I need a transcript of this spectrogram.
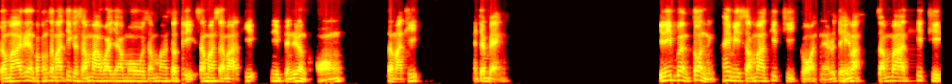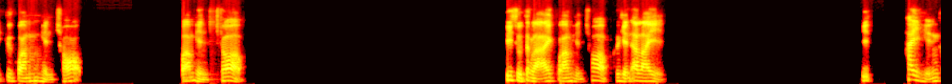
ต่อมาเรื่องของสมาธิกับสัมมาวายาโมสัมมาสติสัมมาสมาธินี่เป็นเรื่องของสมาธิอาจจะแบ่ง ทีนี้เบื้องต้นให้มีสัมมาทิฏฐิก่อนเนี่ยเราจะเห็นว่า สัมมาทิฏฐิคือความเห็นชอบ ความเห็นชอบพิสูจน์ทั้งหลายความเห็นชอบคือเห็นอะไรที่ให้เห็นเข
